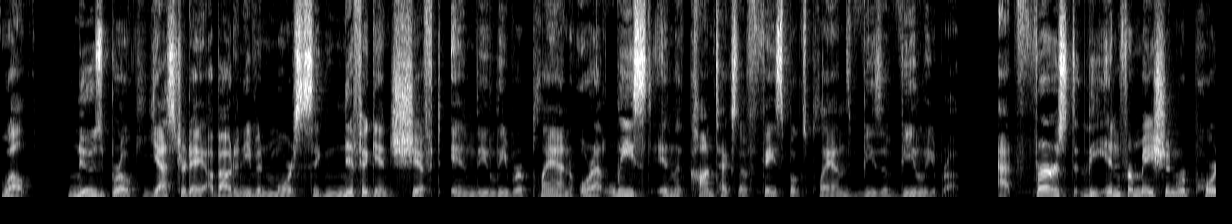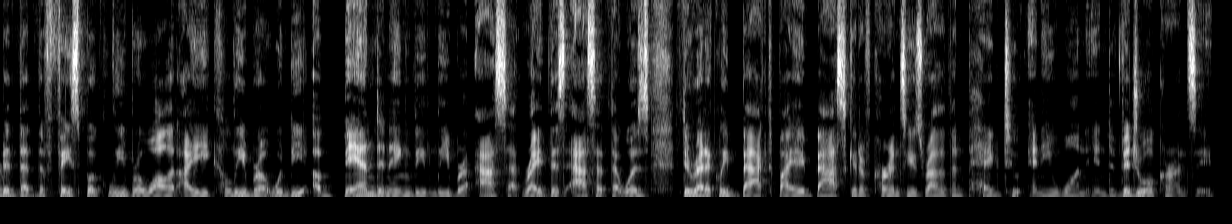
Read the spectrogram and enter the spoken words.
Well, News broke yesterday about an even more significant shift in the Libra plan, or at least in the context of Facebook's plans vis a vis Libra. At first, the information reported that the Facebook Libra wallet, i.e., Calibra, would be abandoning the Libra asset, right? This asset that was theoretically backed by a basket of currencies rather than pegged to any one individual currency.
